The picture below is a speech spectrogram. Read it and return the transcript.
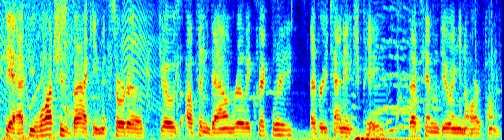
So yeah, if you watch his vacuum, it sort of goes up and down really quickly every 10 HP. That's him doing an R pump.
